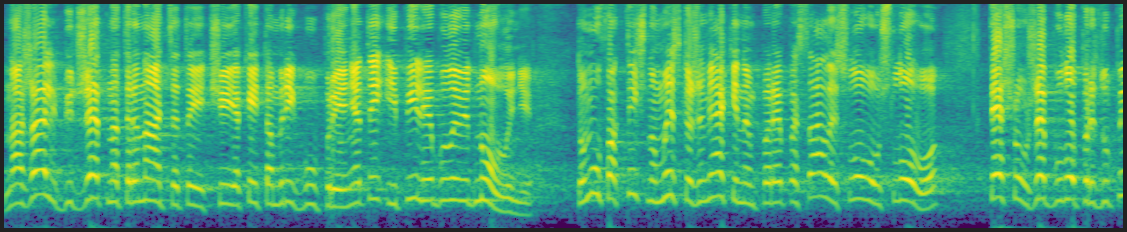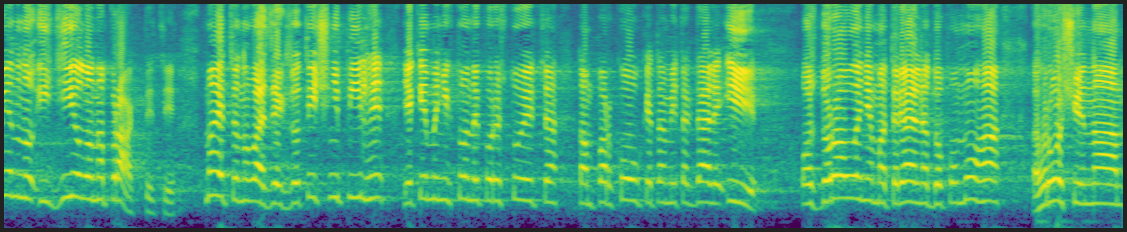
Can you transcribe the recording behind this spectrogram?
На жаль, бюджет на 13-й чи який там рік був прийнятий, і пільги були відновлені. Тому фактично ми з Кожем'якіним переписали слово в слово те, що вже було призупинено і діяло на практиці. Мається на увазі екзотичні пільги, якими ніхто не користується, там парковки там і так далі, і оздоровлення, матеріальна допомога, гроші на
